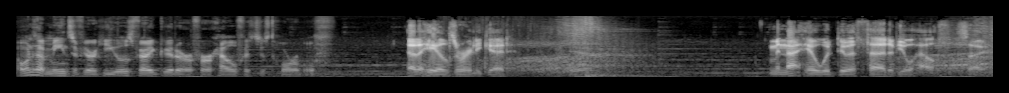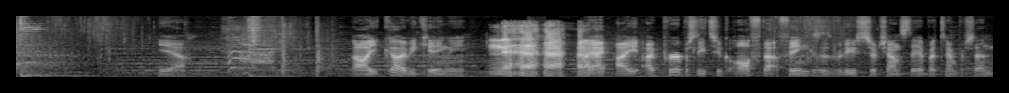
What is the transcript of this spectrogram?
I wonder if that means if your heal is very good or if her health is just horrible. Oh, the heal's really good. yeah. I mean, that heal would do a third of your health, so. Yeah. Oh, you gotta be kidding me. I, I, I purposely took off that thing because it reduced your chance to hit by 10%,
